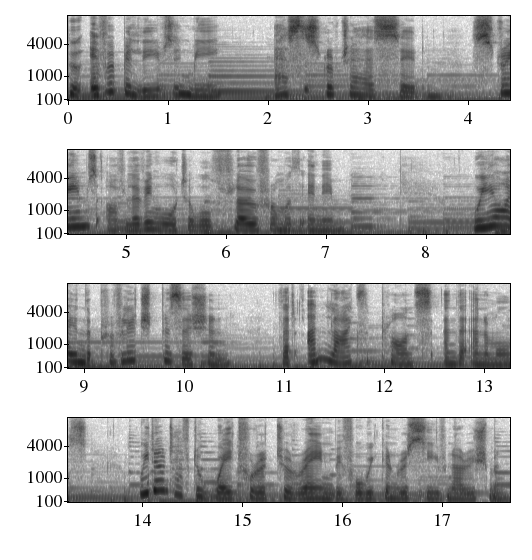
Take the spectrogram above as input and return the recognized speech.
Whoever believes in me, as the scripture has said, streams of living water will flow from within him. We are in the privileged position that, unlike the plants and the animals, we don't have to wait for it to rain before we can receive nourishment.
